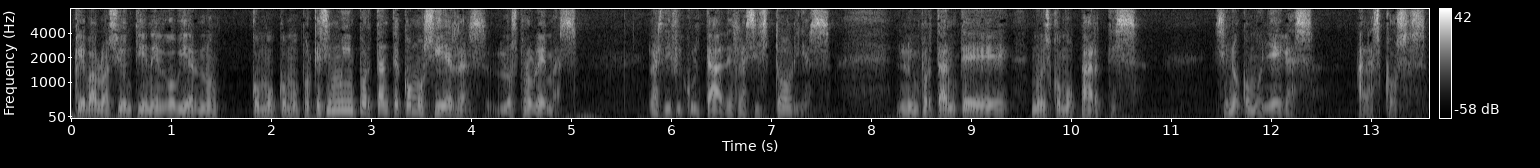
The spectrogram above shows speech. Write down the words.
qué evaluación tiene el gobierno, cómo, cómo, porque es muy importante cómo cierras los problemas las dificultades, las historias. Lo importante no es cómo partes, sino cómo llegas a las cosas.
